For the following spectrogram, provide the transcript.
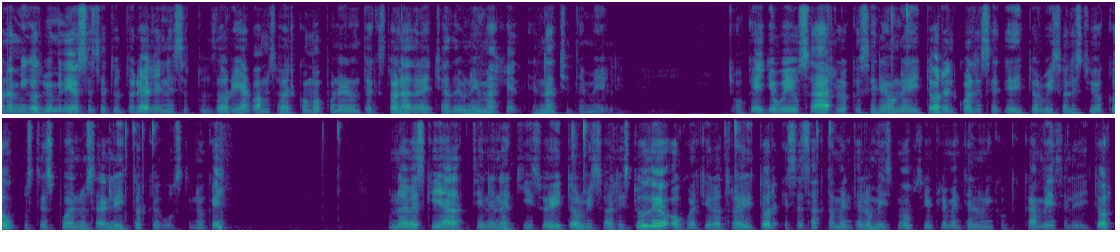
Hola amigos, bienvenidos a este tutorial. En este tutorial vamos a ver cómo poner un texto a la derecha de una imagen en HTML. Ok, yo voy a usar lo que sería un editor, el cual es el editor Visual Studio Code. Ustedes pueden usar el editor que gusten, ok. Una vez que ya tienen aquí su editor Visual Studio o cualquier otro editor, es exactamente lo mismo. Simplemente lo único que cambia es el editor.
